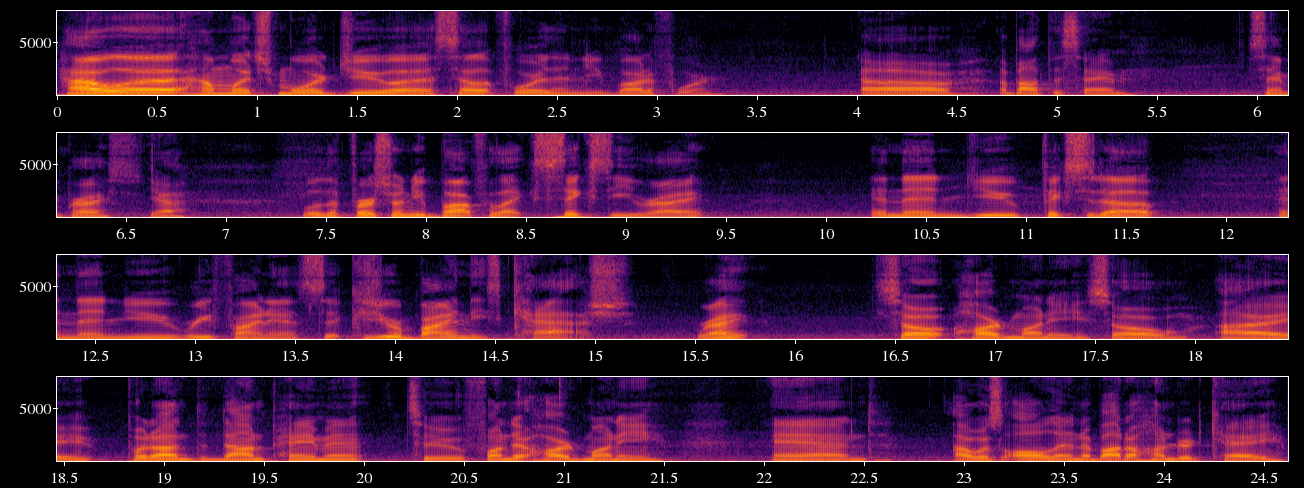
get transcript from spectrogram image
How uh how much more did you uh, sell it for than you bought it for? Uh, about the same. Same price. Yeah. Well, the first one you bought for like sixty, right? And then you fixed it up, and then you refinanced it because you were buying these cash, right? So hard money. So I put on the down payment to fund it hard money, and I was all in about 100k.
